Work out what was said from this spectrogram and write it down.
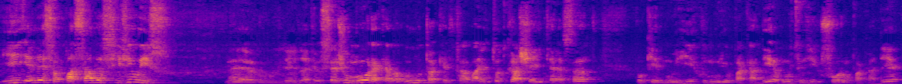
E eleição passada se viu isso. Né? O, o Sérgio Moro, aquela luta, aquele trabalho todo que eu achei interessante, porque muito ricos não iam para a cadeia, muitos ricos foram para a cadeia,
